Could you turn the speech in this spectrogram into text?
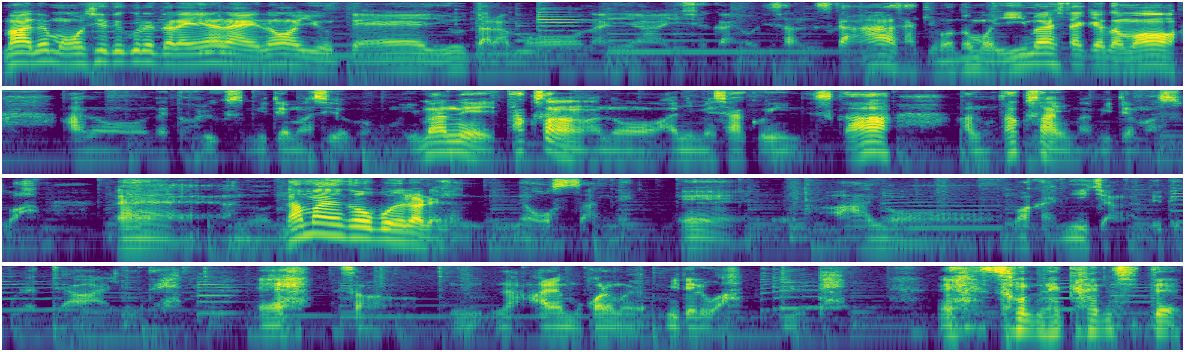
まあでも教えてくれたらええやないの、言うて、言うたらもう、なんや、異世界おじさんですか先ほども言いましたけども、あの、ネットフリックス見てますよ、僕も。今ね、たくさん、あの、アニメ作品ですかあの、たくさん今見てますわ。えー、あの、名前が覚えられへんねんね、おっさんね。えー、あの、若い兄ちゃんが出てくれて、ああ言うて、えー、そのな、あれもこれも見てるわ、言うて。えそんな感じで、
